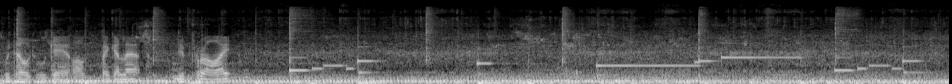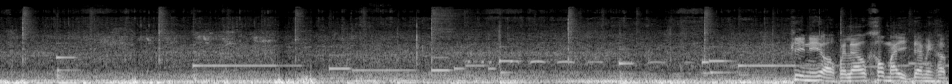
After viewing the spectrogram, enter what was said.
ผู้เฒ่าผู้แก่ออกไปกันแล้วเรียบร้อย พี่นี้ออกไปแล้วเข้ามาอีกได้ไหมครับ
